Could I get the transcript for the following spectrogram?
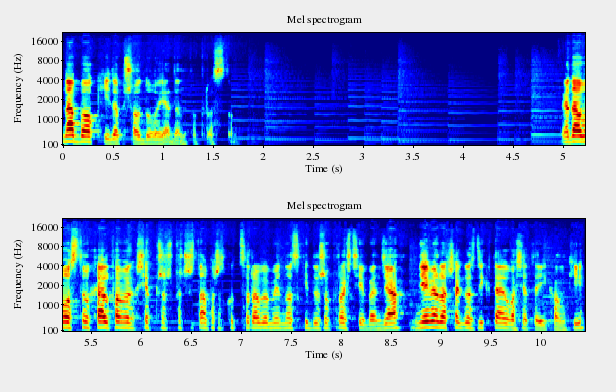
Na boki, do przodu jeden po prostu. Wiadomo, z tym helpem, jak się prze- przeczyta na początku, co robią jednostki, dużo prościej będzie. Nie wiem, dlaczego zniknęły właśnie te ikonki.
